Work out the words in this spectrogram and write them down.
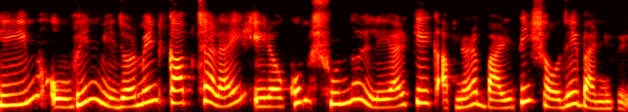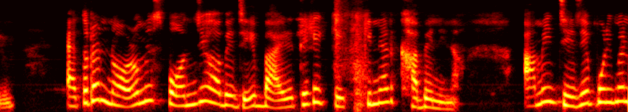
ডিম, ওভেন, মেজারমেন্ট কাপ ছাড়াই এরকম সুন্দর লেয়ার কেক আপনারা বাড়িতেই সহজেই বানিয়ে ফেলুন। এতটা নরম স্পঞ্জি হবে যে বাইরে থেকে কেক কিনে আর খাবেনই না। আমি যে যে পরিমাণ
